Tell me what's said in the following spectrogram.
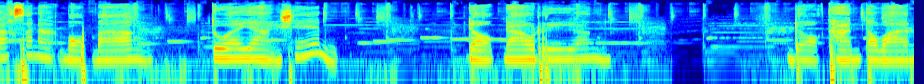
ลักษณะบอบบาง ตัวอย่างเช่น ดอกดาวเรือง ดอกทานตะวัน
